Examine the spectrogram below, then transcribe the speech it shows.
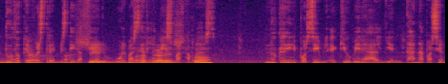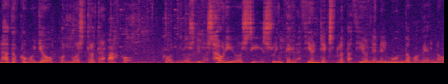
Dudo que nuestra investigación vuelva a ser la misma jamás. No creí posible que hubiera alguien tan apasionado como yo con nuestro trabajo, con los dinosaurios y su integración y explotación en el mundo moderno.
